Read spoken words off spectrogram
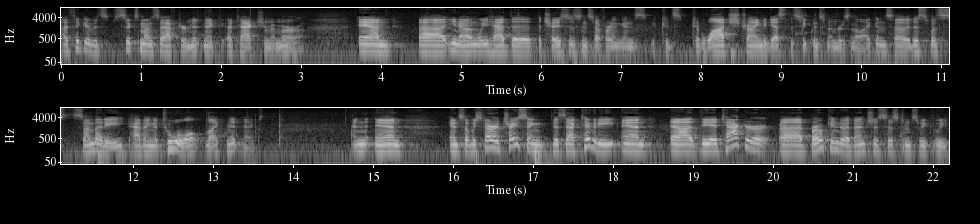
I think it was six months after Mitnick attacked Shimomura. And, uh, you know, and we had the, the traces and stuff, and could, could watch trying to guess the sequence numbers and the like. And so this was somebody having a tool like Mitnick's. And, and, and so we started tracing this activity, and uh, the attacker uh, broke into a bunch of systems we, we,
